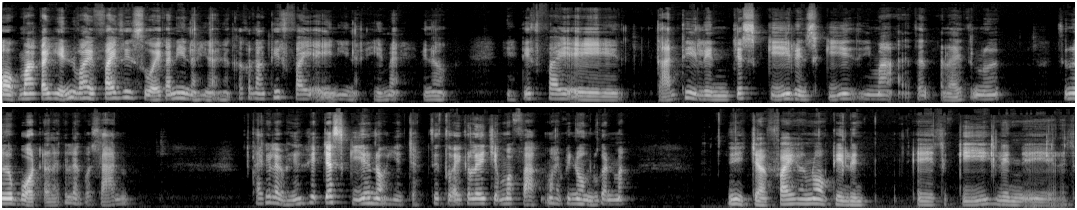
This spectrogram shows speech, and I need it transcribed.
ออกมาก็เห็นไวไฟสวยๆกันนี่นะเห็นไหมเขากำลังติดไฟไอ้นี่นะเห็นไหมพี่น้องติดไฟไอ้การที่เล่นเจ็ตสกีเล่นสกีหิมะอะไรเสนอเสนอบอร์ดอะไรก็เรียกภาษาไทยก็เรียกอย่างเจ็ตสกีเนาะเห็นจ้ะสวยๆก็เลยจะมาฝากมาให้พี่น้องดูกันมานี่จะไฟข้างนอกที่เล่นเอสกีเล่นเออะไรเส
